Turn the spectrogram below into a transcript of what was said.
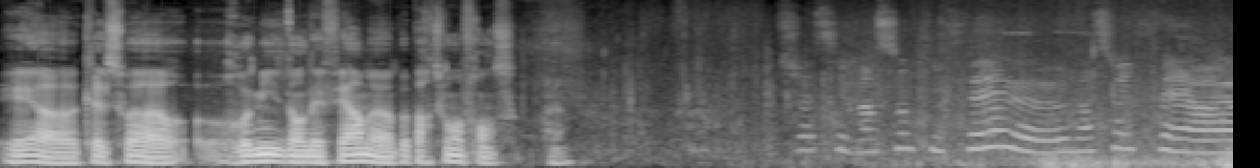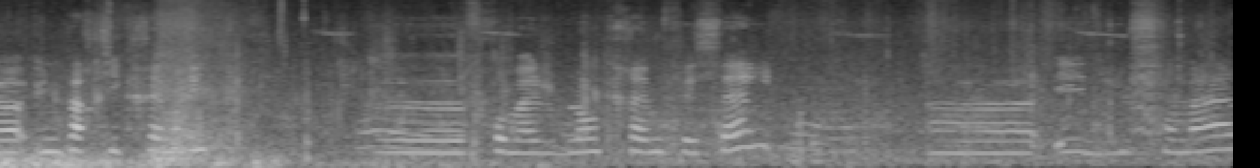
et euh, qu'elle soit remise dans des fermes un peu partout en France. C'est Vincent qui fait. Euh, Vincent il fait une partie crèmerie, fromage blanc, crème, faisselle et fromage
